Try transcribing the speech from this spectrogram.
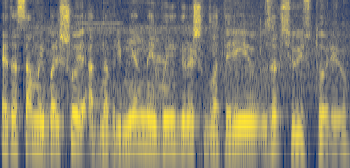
Это самый большой одновременный выигрыш в лотерею за всю историю.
